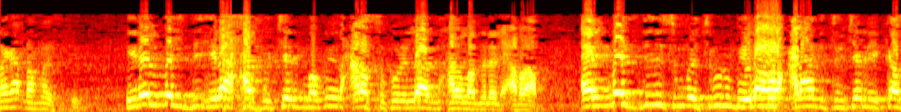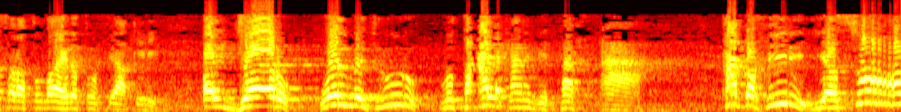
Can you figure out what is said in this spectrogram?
naga dhamaystir ila masjid ilaa xarfu jari mabniin calى sukun ilah maxal min اcraab almasjid ism majruur bilah calaamatu jari kasratu daahiratu fi akiri aljaaru wاlmajruuru mutacaliqan bitasca hadda fiiri yasuru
